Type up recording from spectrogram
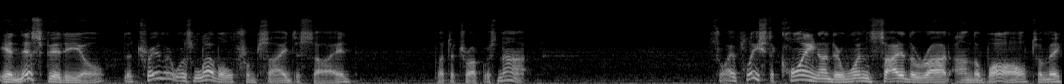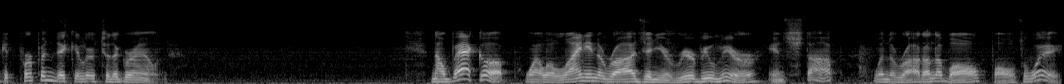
In this video, the trailer was level from side to side, but the truck was not. So I placed a coin under one side of the rod on the ball to make it perpendicular to the ground. Now back up while aligning the rods in your rearview mirror and stop when the rod on the ball falls away.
